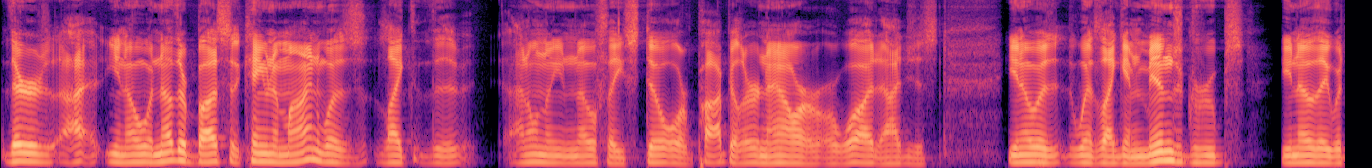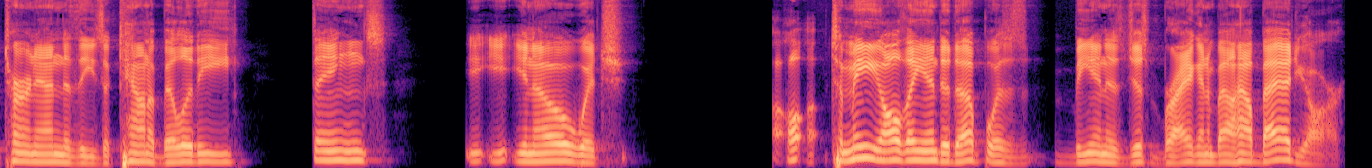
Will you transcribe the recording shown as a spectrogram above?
there's I, you know another bus that came to mind was like the I don't even know if they still are popular now or, or what. I just, you know, with like in men's groups, you know, they would turn into these accountability things, you, you know, which all, to me, all they ended up was being is just bragging about how bad you are.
